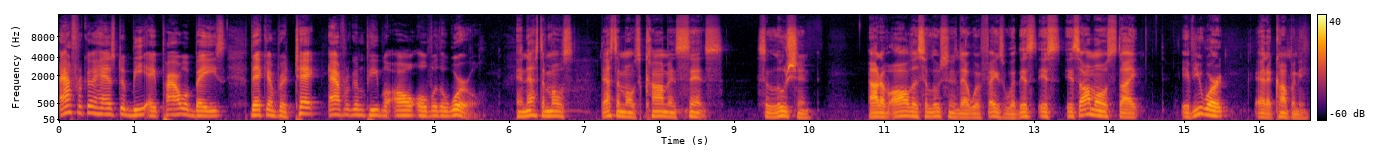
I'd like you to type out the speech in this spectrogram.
Africa has to be a power base that can protect African people all over the world. And that's the most that's the most common sense solution out of all the solutions that we're faced with, it's it's it's almost like if you work at a company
